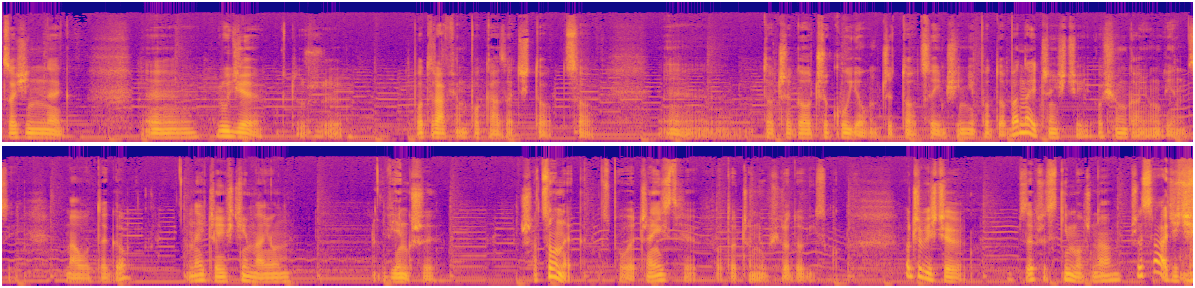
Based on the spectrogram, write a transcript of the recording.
coś innego. Ludzie, którzy potrafią pokazać to, co to, czego oczekują, czy to, co im się nie podoba, najczęściej osiągają więcej. Mało tego, najczęściej mają większy szacunek w społeczeństwie, w otoczeniu, w środowisku. Oczywiście ze wszystkim można przesadzić,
